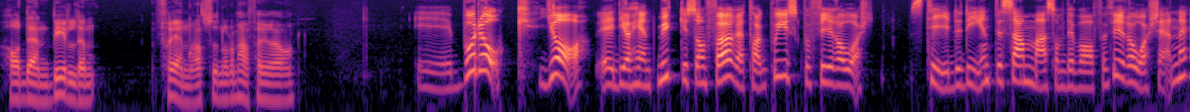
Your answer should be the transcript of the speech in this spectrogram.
Har den bilden förändrats under de här fyra åren? Eh, både och. Ja, eh, det har hänt mycket som företag på Jysk på fyra års tid. Det är inte samma som det var för fyra år sedan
